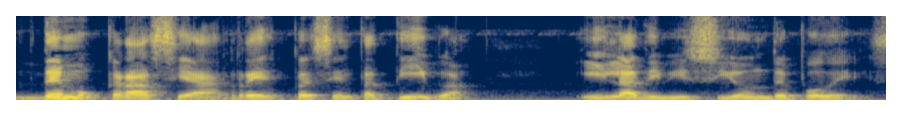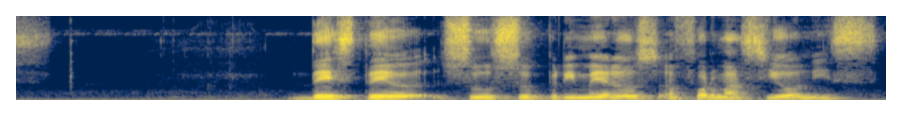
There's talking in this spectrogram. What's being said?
democracia representativa y la división de poderes. Desde sus primeras formaciones,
